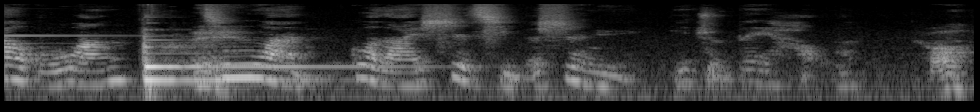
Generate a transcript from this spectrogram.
告国王，今晚过来侍寝的侍女已准备好了。好。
